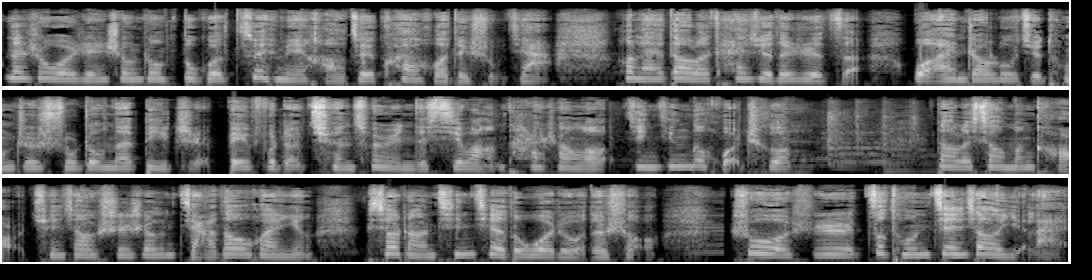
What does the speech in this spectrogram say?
那是我人生中度过最美好、最快活的暑假。后来到了开学的日子，我按照录取通知书中的地址，背负着全村人的希望，踏上了进京的火车。到了校门口，全校师生夹道欢迎，校长亲切地握着我的手，说我是自从建校以来。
